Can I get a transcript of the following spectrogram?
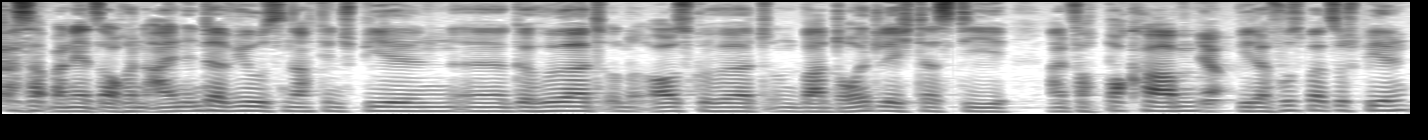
das hat man jetzt auch in allen Interviews nach den Spielen äh, gehört und rausgehört und war deutlich, dass die einfach Bock haben, ja. wieder Fußball zu spielen.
